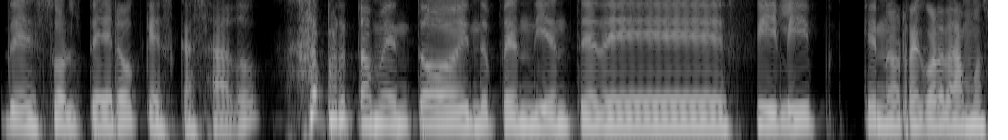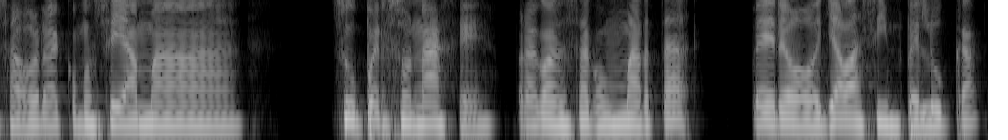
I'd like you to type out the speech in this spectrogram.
de soltero, que es casado, apartamento independiente de Philip, que no recordamos ahora cómo se llama su personaje para cuando está con Marta, pero ya va sin peluca.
